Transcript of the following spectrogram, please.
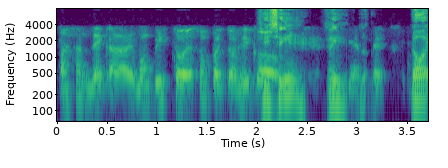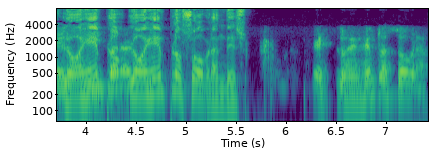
pasan décadas. Hemos visto eso en Puerto Rico. Sí, sí, sí. Los, ejemplos, los ejemplos sobran de eso. Los ejemplos sobran.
